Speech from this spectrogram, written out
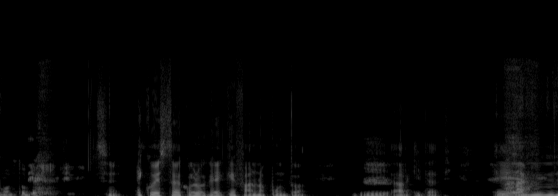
Molto dei bene. Sì. E questo è quello che, che fanno appunto gli architetti. E, um...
